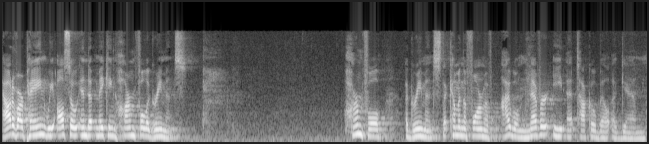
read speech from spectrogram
Out of our pain, we also end up making harmful agreements. Harmful agreements that come in the form of, I will never eat at Taco Bell again.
